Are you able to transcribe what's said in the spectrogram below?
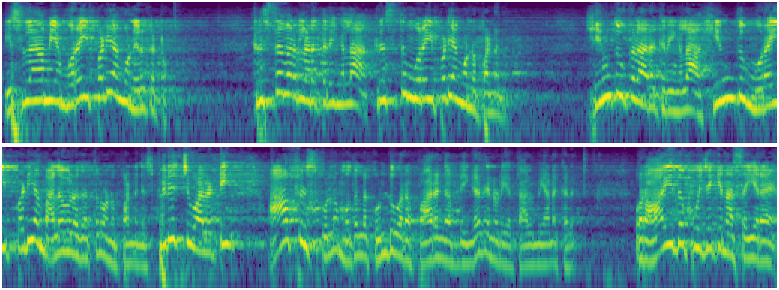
இஸ்லாமிய முறைப்படி அங்கே ஒன்று இருக்கட்டும். கிறிஸ்தவர்கள் நடத்துறீங்களா? கிறிஸ்து முறைப்படி அங்கே ஒன்று பண்ணுங்க. ஹிந்துக்களாக இருக்கிறீங்களா? ஹிந்து முறைப்படி அந்த அலுவலகத்தில் ஒன்று பண்ணுங்க. ஸ்பிரிச்சுவாலிட்டி ஆஃபீஸ்க்குள்ள முதல்ல கொண்டு வர பாருங்க அப்படிங்கிறது என்னுடைய தாழ்மையான கருத்து. ஒரு ஆயுத பூஜைக்கு நான் செய்கிறேன்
